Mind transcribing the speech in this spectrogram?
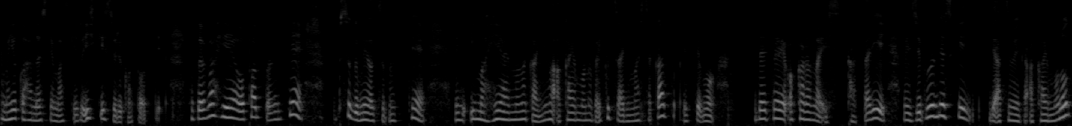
まあ、よく話してますけど意識することっていう例えば部屋をパッと見てすぐ目をつぶってえ今部屋の中には赤いものがいくつありましたか？とか言っても大体わからないしかったりえ自分で好きで集めた赤いもの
